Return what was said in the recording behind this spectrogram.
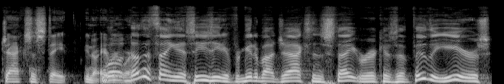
Jackson State, you know, everywhere. Well, another thing that's easy to forget about Jackson State, Rick, is that through the years,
